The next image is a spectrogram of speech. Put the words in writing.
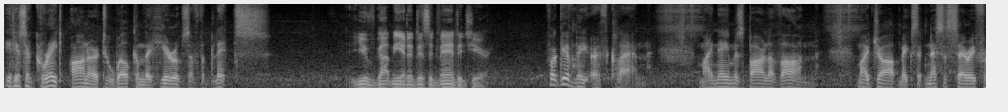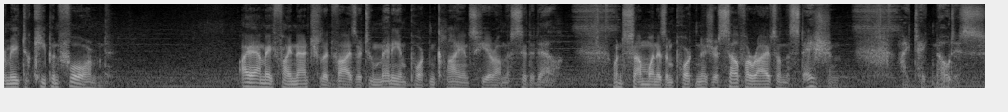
It is a great honor to welcome the heroes of the Blitz. You've got me at a disadvantage here. Forgive me, Earth Clan. My name is Barla Vaughn. My job makes it necessary for me to keep informed. I am a financial advisor to many important clients here on the Citadel. When someone as important as yourself arrives on the station, I take notice.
